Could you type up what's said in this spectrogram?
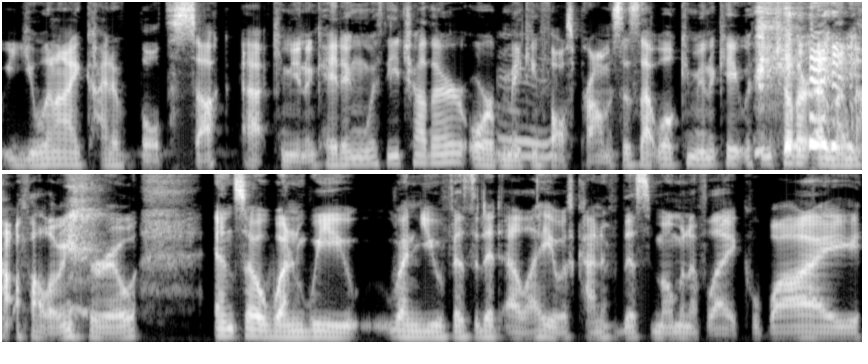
you and I kind of both suck at communicating with each other or making Mm. false promises that we'll communicate with each other and then not following through. And so when we when you visited LA, it was kind of this moment of like, why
